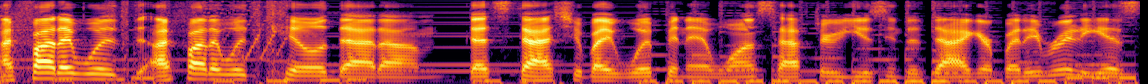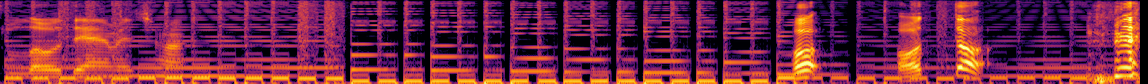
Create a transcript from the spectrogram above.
I thought I would I thought I would kill that um that statue by whipping it once after using the dagger, but it really is low damage, huh? Oh, Otto!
